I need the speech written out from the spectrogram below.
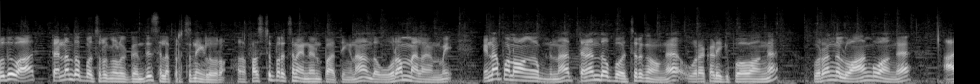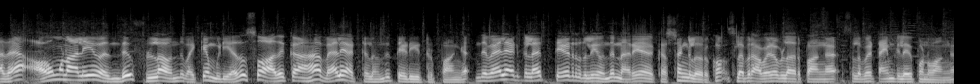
பொதுவாக தென்னந்தோப்பு வச்சுருக்கவங்களுக்கு வந்து சில பிரச்சனைகள் வரும். அது ஃபஸ்ட்டு பிரச்சனை என்னென்னு பார்த்தீங்கன்னா அந்த உரம் மேலாண்மை. என்ன பண்ணுவாங்க அப்படின்னா தென்னந்தோப்பு வச்சுருக்கவங்க உரக்கடைக்கு போவாங்க உரங்கள் வாங்குவாங்க. அதை அவங்களாலேயே வந்து ஃபுல்லாக வந்து வைக்க முடியாது. ஸோ அதுக்காக வேலையாட்கள் வந்து தேடிட்டு இருப்பாங்க. இந்த வேலையாட்களை தேடுறதுலேயே வந்து நிறைய கஷ்டங்கள் இருக்கும். சில பேர் அவைலபிளாக இருப்பாங்க. சில பேர் டைம் டிலே பண்ணுவாங்க.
